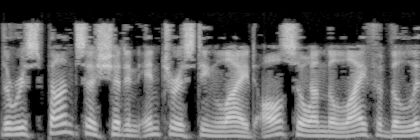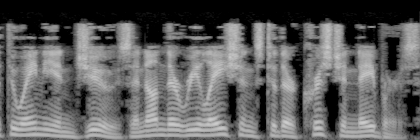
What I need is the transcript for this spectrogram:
The responsa shed an interesting light also on the life of the Lithuanian Jews and on their relations to their Christian neighbors.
